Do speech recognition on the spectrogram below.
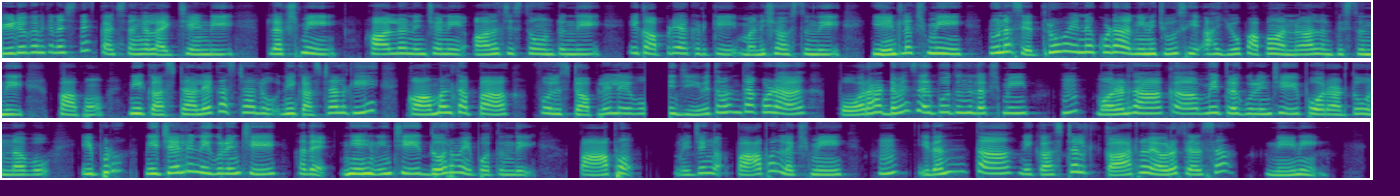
Video కనుక నచ్చితే ఖచ్చితంగా లైక్ చేయండి. లక్ష్మి హాల్లో నించొని ఆలోచిస్తూ ఉంటుంది. ఇక అప్పుడే అక్కడికి మనిషి వస్తుంది. ఏంటి లక్ష్మి? నువ్వు నా శత్రువు అయినా కూడా నేను చూసి అయ్యో పాపం అనాలనిపిస్తుంది. పాపం నీ కష్టాలే కష్టాలు. నీ కష్టాలకి కామలు తప్ప ఫుల్ స్టాప్లే లేవు. నీ జీవితం అంతా కూడా పోరాడమే సరిపోతుంది లక్ష్మి. హ్మ్, మొన్నటిదాకా మిత్ర గురించి పోరాడుతూ ఉన్నావు. ఇప్పుడు నీ చెల్లి నీ గురించి అదే నీ నుంచి దూరం అయిపోతుంది. పాపం. నిజంగా పాపం లక్ష్మి. ఇదంతా నీ కష్టాలకి కారణం ఎవరో తెలుసా? నేనే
